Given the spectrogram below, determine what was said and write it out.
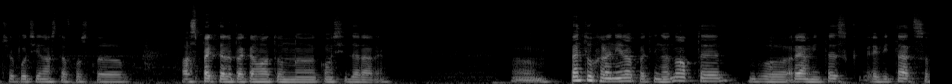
Cel puțin astea au fost uh, aspectele pe care am luat în uh, considerare. Uh, pentru hrănirea pe timp de noapte, vă reamintesc, evitați să,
